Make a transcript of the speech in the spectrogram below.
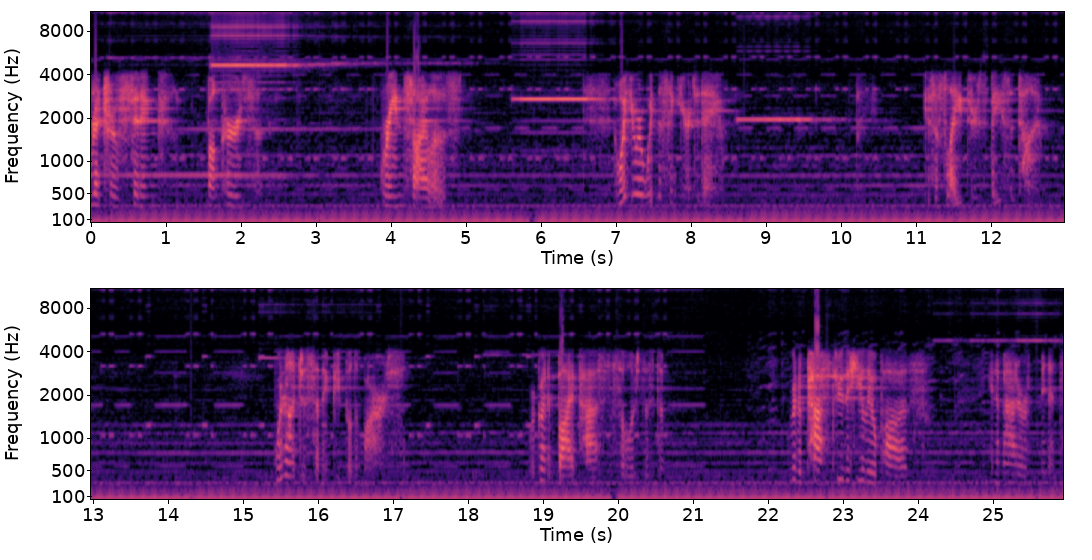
Retrofitting bunkers and grain silos. And what you are witnessing here today is a flight through space and time. We're not just sending people to Mars. We're going to bypass the solar system. We're going to pass through the heliopause in a matter of minutes.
